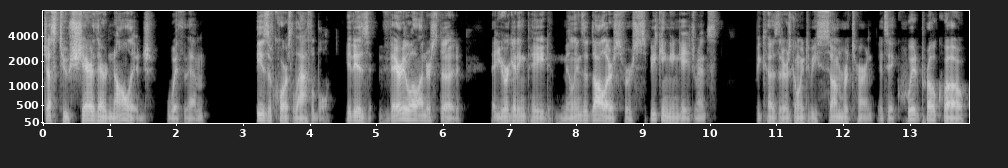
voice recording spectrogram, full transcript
just to share their knowledge with them is, of course, laughable. It is very well understood that you are getting paid millions of dollars for speaking engagements because there's going to be some return. It's a quid pro quo,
